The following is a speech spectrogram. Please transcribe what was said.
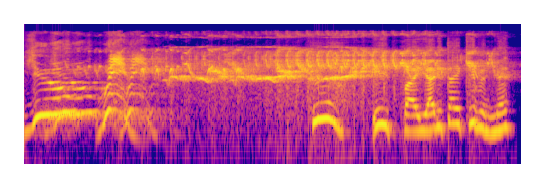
You win! ふう一杯やりたい気分ね。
